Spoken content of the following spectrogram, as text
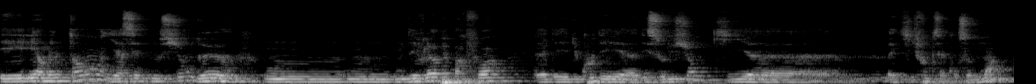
Et, en même temps, il y a cette notion de, on, développe parfois euh, des, du coup des, euh, solutions qui, euh, bah, qui font que ça consomme moins.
